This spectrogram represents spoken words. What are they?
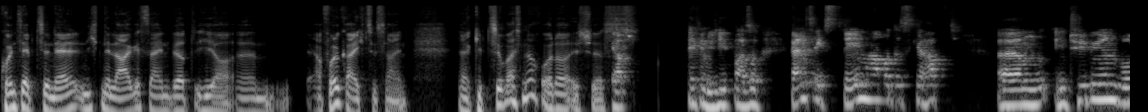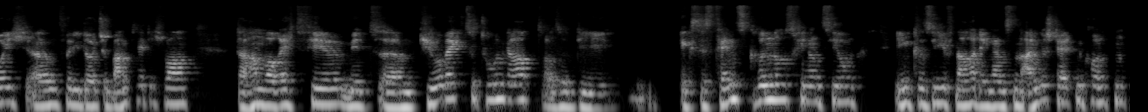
konzeptionell nicht in der Lage sein wird, hier ähm, erfolgreich zu sein. Äh, Gibt es sowas noch oder ist es? Ja, definitiv. Also ganz extrem haben wir das gehabt. Ähm, in Tübingen, wo ich ähm, für die Deutsche Bank tätig war, da haben wir recht viel mit ähm, CureVac zu tun gehabt, also die Existenzgründungsfinanzierung inklusive nachher den ganzen Angestelltenkonten.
